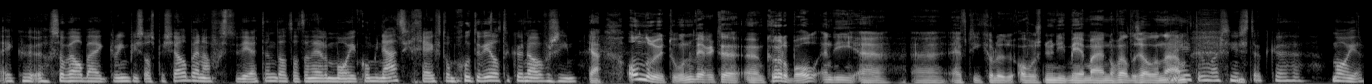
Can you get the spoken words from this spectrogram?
ik eh, zowel bij Greenpeace als bij Shell ben afgestudeerd. En dat dat een hele mooie combinatie geeft om goed de wereld te kunnen overzien. Ja, onder u toen werkte een krullenbol. En die eh, eh, heeft die krullen overigens nu niet meer, maar nog wel dezelfde naam. Nee, toen was hij een stuk eh, mooier.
